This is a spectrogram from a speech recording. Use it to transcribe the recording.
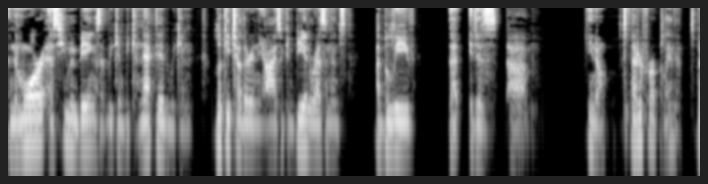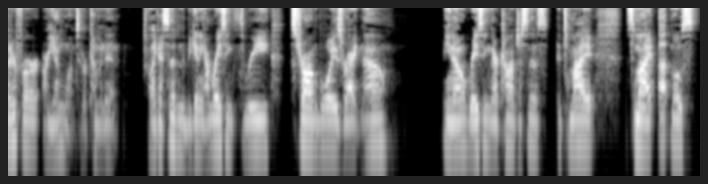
And the more as human beings that we can be connected, we can look each other in the eyes, we can be in resonance. I believe that it is, um, you know, it's better for our planet. It's better for our young ones who are coming in. Like I said in the beginning, I'm raising three strong boys right now, you know, raising their consciousness. It's my, it's my utmost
